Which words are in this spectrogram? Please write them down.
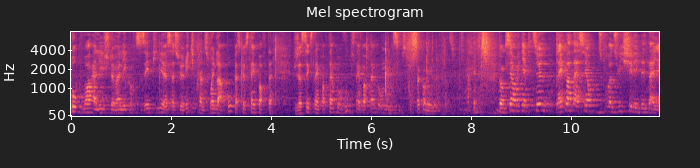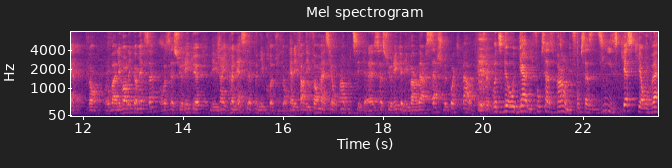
pour pouvoir aller justement les courtiser puis euh, s'assurer qu'ils prennent soin de leur peau parce que c'est important. Je sais que c'est important pour vous puis c'est important pour nous aussi. C'est pour ça qu'on est là aujourd'hui. Donc si on récapitule, l'implantation du produit chez les détaillants. Donc on va aller voir les commerçants, on va s'assurer que les gens ils connaissent les produits. Donc aller faire des formations en boutique, s'assurer que les vendeurs sachent de quoi ils parlent. Le produit de haut de gamme, il faut que ça se vende, il faut que ça se dise qu'est-ce qu'on vend,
